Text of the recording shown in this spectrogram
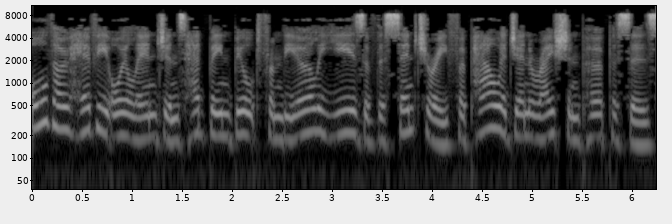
Although heavy oil engines had been built from the early years of the century for power generation purposes,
